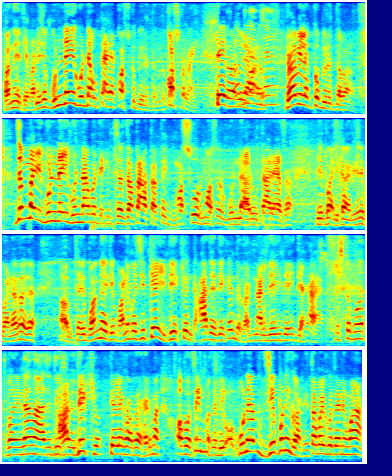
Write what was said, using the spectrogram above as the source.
भन्दै थियो। भने चाहिँ गुन्डै गुन्डा उतारे कसको विरुद्धमा कसको लागि? त्यही रविला रविलाको विरुद्धमा जम्मै गुन्डै गुन्डा पो देखिन्छ जताततै मसुर मसुर गुन्डाहरू उतारेको छ नेपाली काङ्ग्रेसले भनेर अब चाहिँ भन्दै थियो। भनेपछि त्यही देख्यो नि त आज देख्यो नि त घटनाले देखि देखायो। त्यसको परिणाम आज आज देख्यो। त्यसले अब चाहिँ मतलब उनीहरू जे पनि गर्ने तपाईँको चाहिँ उहाँ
